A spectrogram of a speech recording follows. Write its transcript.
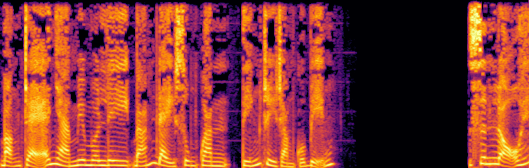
bọn trẻ nhà Mimoli bám đầy xung quanh tiếng rì rầm của biển. Xin lỗi!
